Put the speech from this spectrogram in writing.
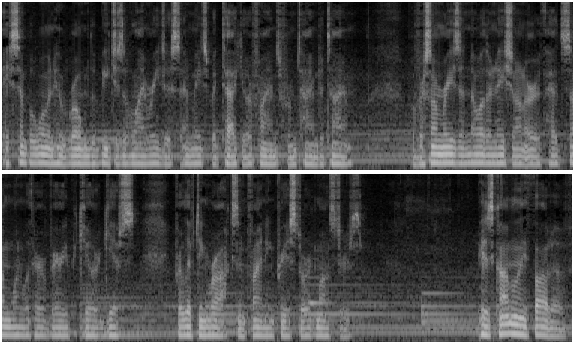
a simple woman who roamed the beaches of Lyme Regis and made spectacular finds from time to time but for some reason, no other nation on Earth had someone with her very peculiar gifts for lifting rocks and finding prehistoric monsters. It is commonly thought of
